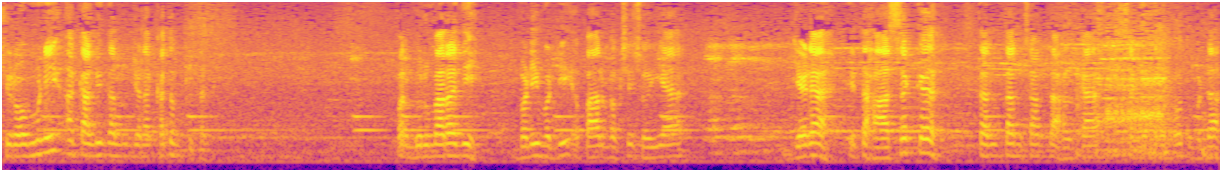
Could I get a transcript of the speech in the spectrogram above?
ਸ਼੍ਰੋਮਣੀ ਅਕਾਲੀ ਦਲ ਨੂੰ ਜਿਹੜਾ ਖਤਮ ਕੀਤਾ ਜਾਵੇ। ਪਰ ਗੁਰੂ ਮਹਾਰਾਜ ਦੀ ਬੜੀ ਵੱਡੀ ਅਪਾਰ ਬਖਸ਼ਿਸ਼ ਹੋਈ ਆ। ਜਿਹੜਾ ਇਤਿਹਾਸਕ ਤਨ ਤਨ ਸਾਹਿਬ ਦਾ ਹਲਕਾ ਸੰਗਤ ਨੇ ਬਹੁਤ ਵੱਡਾ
